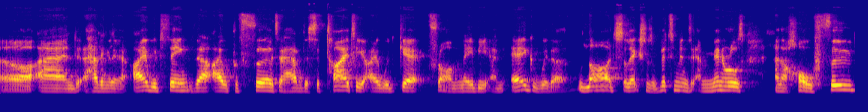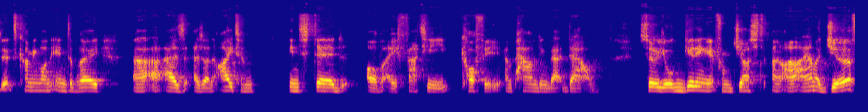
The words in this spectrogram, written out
uh, and having it? I would think that I would prefer to have the satiety I would get from maybe an egg with a large selection of vitamins and minerals and a whole food that's coming on into play uh, as, as an item instead of a fatty coffee and pounding that down. So you're getting it from just, I am a JERF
